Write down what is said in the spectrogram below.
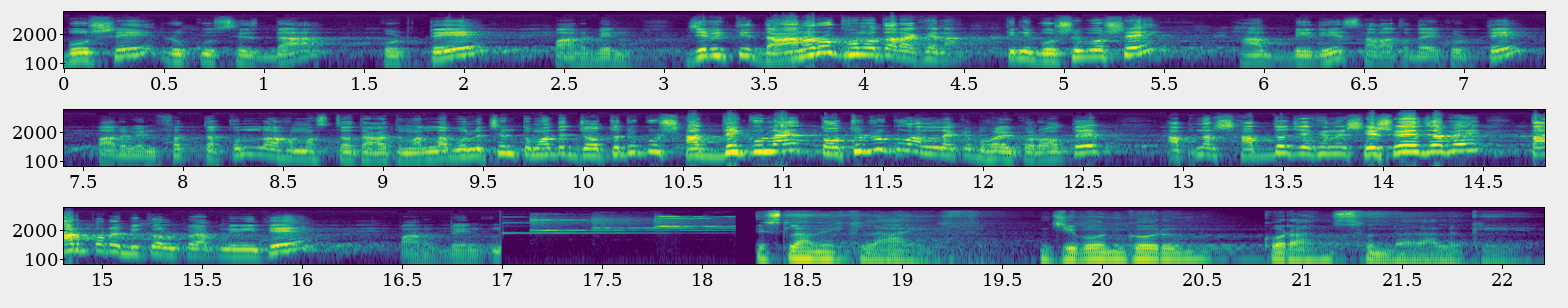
বসে রুকু সেজদা করতে পারবেন। যে ব্যক্তি দাঁড়ানোরও ক্ষমতা রাখে না, তিনি বসে বসে হাত বেঁধে সালাত আদায় করতে পারবেন। ফত্তাকুল্লাহ মাস্তাতাহাতুম আল্লাহ বলেছেন, তোমাদের যতটুকু সাধ্যে কুলায়, ততটুকু আল্লাহকে ভয় করো, অতএব আপনার সাধ্য যেখানে শেষ হয়ে যাবে, তারপরে বিকল্প আপনি নিতে পারবেন। ইসলামিক লাইফ জীবন গড়ুন কোরআন সুন্নার আলোকে।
